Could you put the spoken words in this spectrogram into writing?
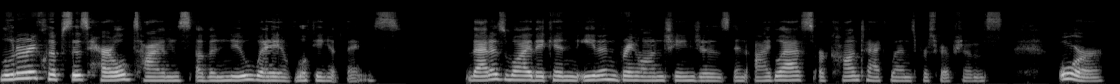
Lunar eclipses herald times of a new way of looking at things. That is why they can even bring on changes in eyeglass or contact lens prescriptions, or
